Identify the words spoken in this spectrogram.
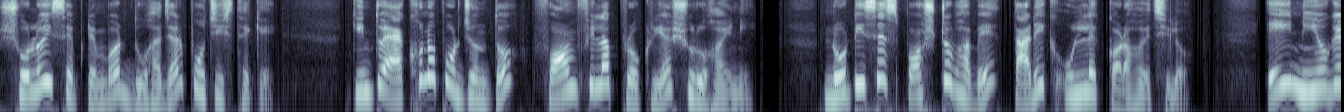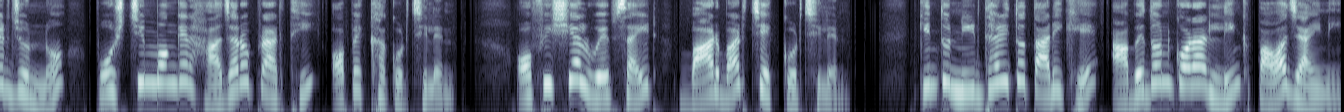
ষোলোই সেপ্টেম্বর দু হাজার পঁচিশ থেকে। কিন্তু এখনও পর্যন্ত ফর্ম ফিল প্রক্রিয়া শুরু হয়নি। নোটিশে স্পষ্টভাবে তারিখ উল্লেখ করা হয়েছিল। এই নিয়োগের জন্য পশ্চিমবঙ্গের হাজারো প্রার্থী অপেক্ষা করছিলেন। অফিসিয়াল ওয়েবসাইট বারবার চেক করছিলেন। কিন্তু নির্ধারিত তারিখে আবেদন করার লিঙ্ক পাওয়া যায়নি।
